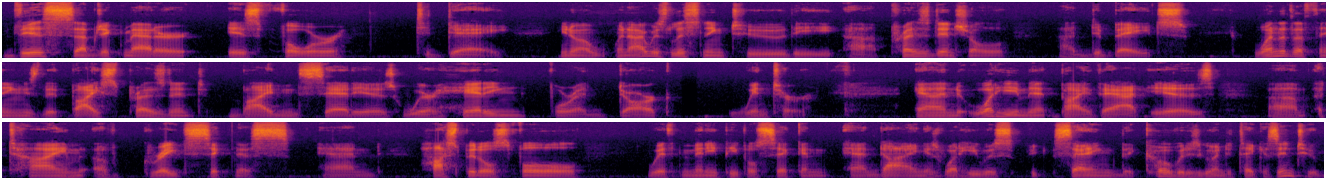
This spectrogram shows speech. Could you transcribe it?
this subject matter is for today. You know, when I was listening to the uh, presidential uh, debates, one of the things that Vice President Biden said is we're heading for a dark winter. And what he meant by that is um, a time of great sickness and hospitals full with many people sick and, and dying, is what he was saying that COVID is going to take us into.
